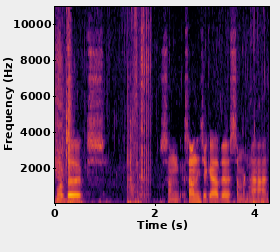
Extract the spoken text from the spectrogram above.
more books. Some some of these are god bows, some are not.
